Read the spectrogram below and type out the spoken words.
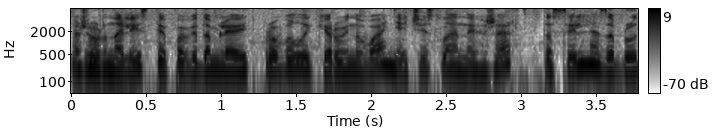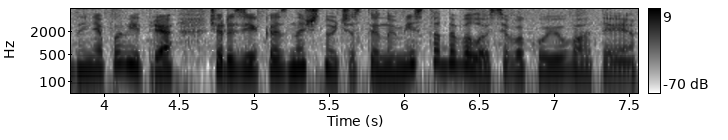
Журналісти повідомляють про велике руйнування численних жертв та сильне забруднення повітря, через яке значну частину міста довелося евакуювати.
